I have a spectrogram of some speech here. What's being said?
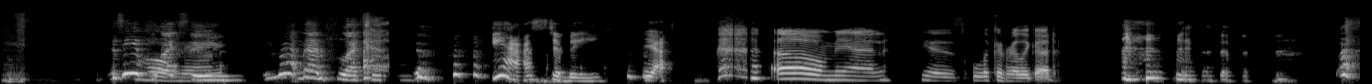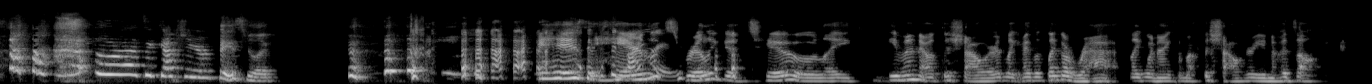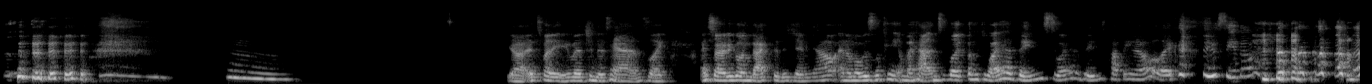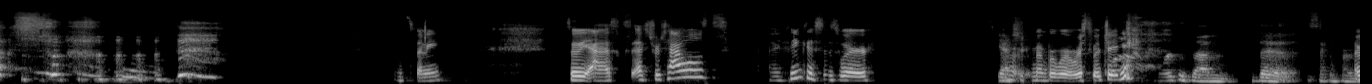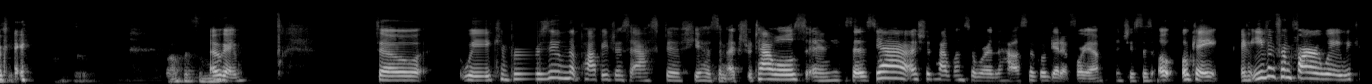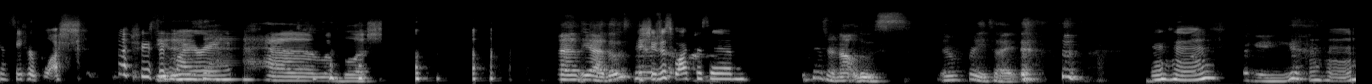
is he Oh, flexing? Is that man flexing? he has to be. Yeah. Oh man, he is looking really good. Laura had to capture your face. You're like, His hair looks really good too. Like even out the shower, like I look like a rat. Like when I come out the shower, you know, it's all Hmm. Yeah, it's funny. You mentioned his hands. Like I started going back to the gym now, and I'm always looking at my hands. like, oh, do I have veins? Do I have veins popping out? Like, do you see them? That's funny. So he asks extra towels. I think this is where I yeah, don't sure. remember where we're switching. Work with um the second part. of the- okay. I'll put some more. Okay. So we can presume that Poppy just asked if he has some extra towels, and he says, Yeah, I should have one somewhere in the house. I'll go get it for you. And she says, Oh, okay. And even from far away, we can see her blush. She's It admiring. hella blush. And yeah, those She just are- watches him. Those pants are not loose. They're pretty tight. Mm-hmm. Mm-hmm.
